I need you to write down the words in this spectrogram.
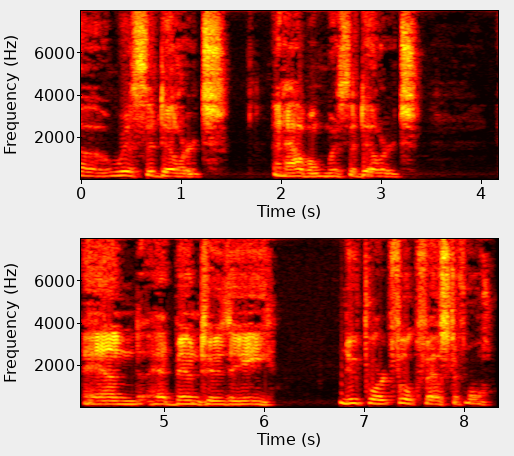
uh, with the Dillards an album with the Dillards, and had been to the Newport Folk Festival,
